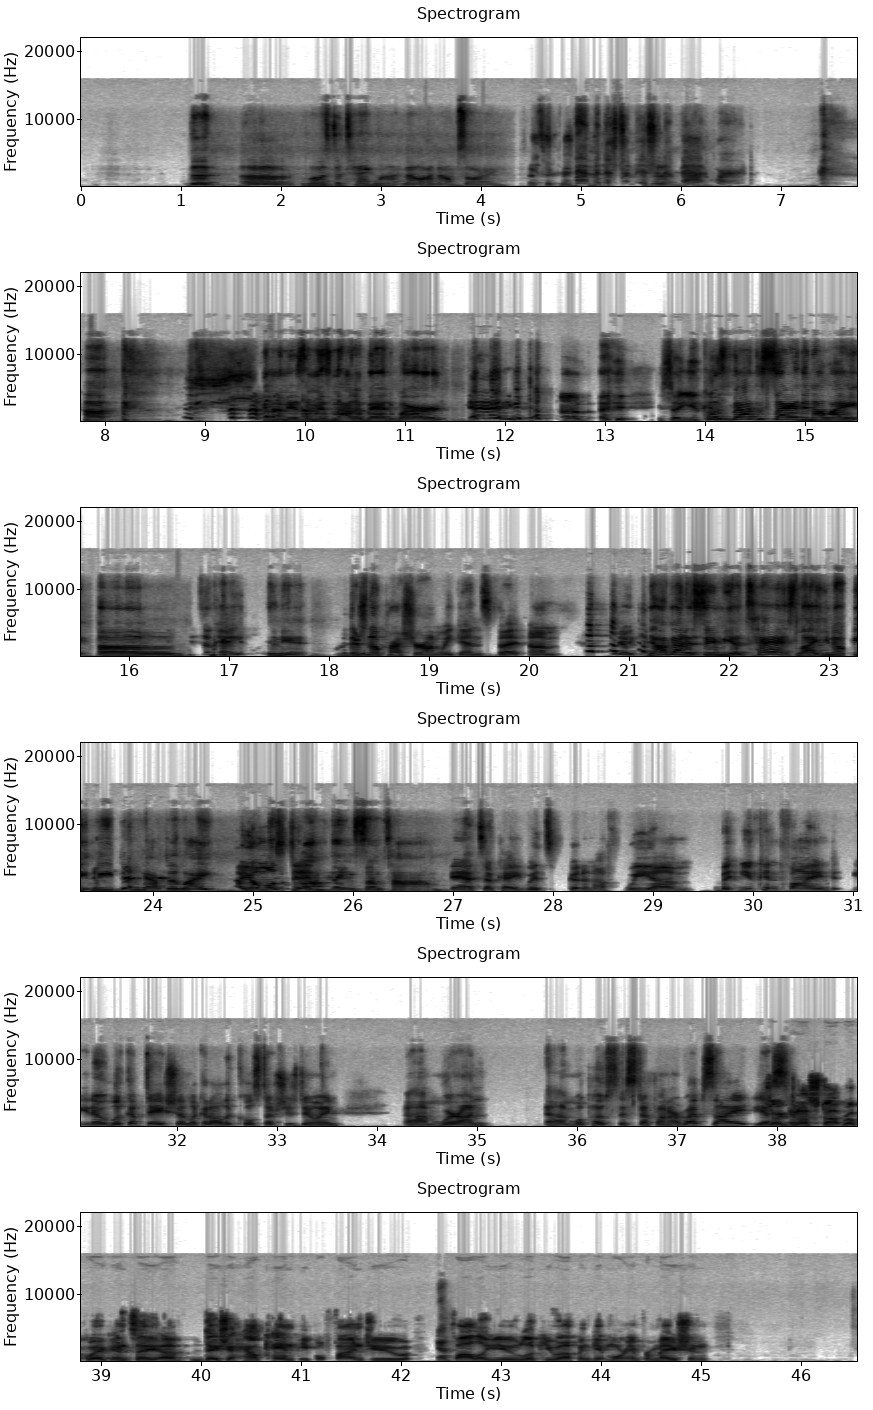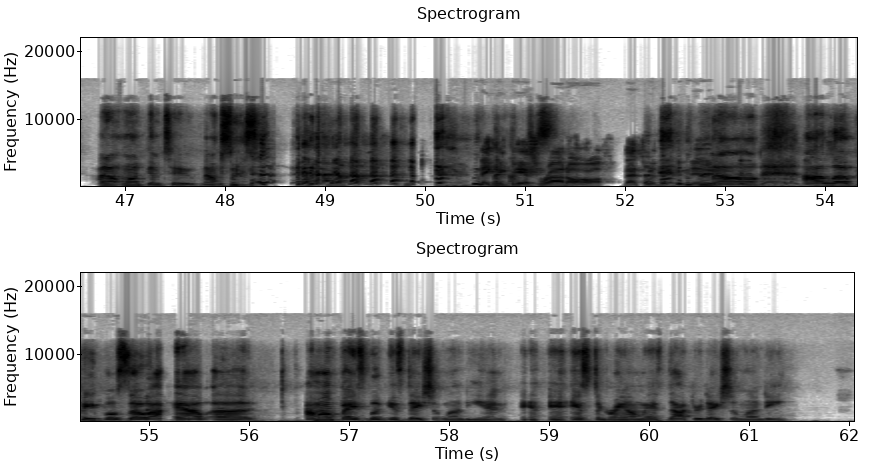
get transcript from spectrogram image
The uh, what was the tagline? No, I don't. I'm sorry. That's okay. Feminism isn't a bad word. Huh? Feminism is not a bad word. Um, so you I was about to say it, and I like, uh, It's okay. isn't it? There's no pressure on weekends, but um, you know, Y'all gotta send me a text. Like, you know, we, we do have to like I almost did. something sometime. Yeah, it's okay. It's good enough. We um, but you can find, you know, look up Daisha, look at all the cool stuff she's doing. Um, we're on. Um, we'll post this stuff on our website. Yes, Sorry, sir. can I stop real quick and say, uh, Daisha, how can people find you, Yeah. follow you, look you up, and get more information? I don't want them to. No, I'm just- They can piss right off. That's what they can do. no, I love people. So I have uh I'm on Facebook as Daisha Lundy and, and, and Instagram as Dr. Daisha Lundy.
